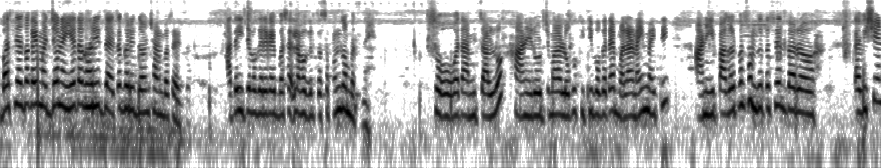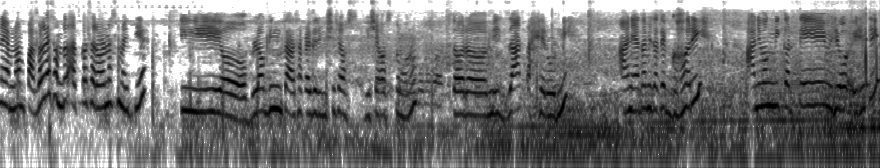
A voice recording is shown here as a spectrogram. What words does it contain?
बसण्याचं काही मज्जा नाही आहे तर घरीच जायचं घरीच जाऊन छान बसायचं. आता इथे वगैरे काही बसायला वगैरे तसं पण जमत नाही. सो आता आम्ही चाललो आणि रोडचे मला लोक किती बघत आहे मला नाही माहिती. आणि पागल पण समजत असेल तर काही काय विषय नाही आम्हाला पागल नाही समजत आजकाल सर्वांनाच माहिती आहे की ब्लॉगिंगचा असा काहीतरी विशेष अस विषय असतो म्हणून. तर मी जात आहे रोडनी. आणि आता मी जाते घरी. आणि मग मी करते व्हिडिओ एडिटिंग.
